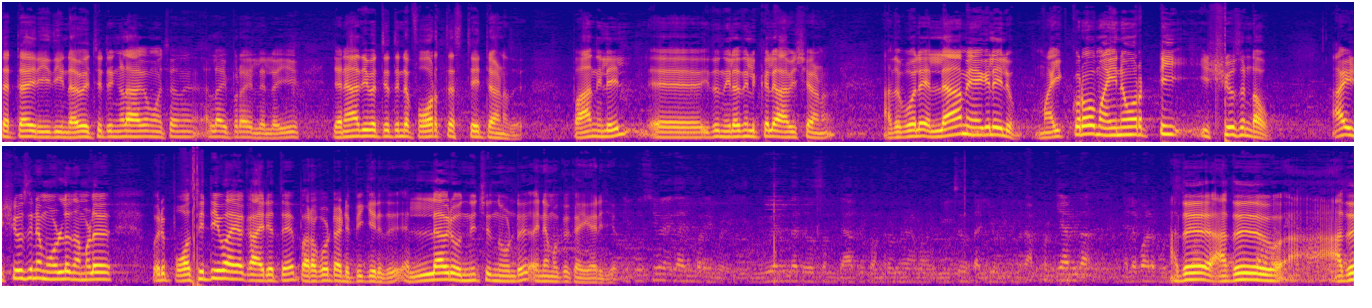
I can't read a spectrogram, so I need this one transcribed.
തെറ്റായ രീതിയുണ്ട് അത് വെച്ചിട്ട് നിങ്ങളാകെ മോശമെന്ന് ഉള്ള അഭിപ്രായം ഇല്ലല്ലോ. ഈ ജനാധിപത്യത്തിന്റെ ഫോർത്ത് എസ്റ്റേറ്റ് ആണത്. അപ്പോൾ ആ നിലയിൽ ഇത് നിലനിൽക്കൽ ആവശ്യമാണ്. അതുപോലെ എല്ലാ മേഖലയിലും മൈക്രോ മൈനോറിറ്റി ഇഷ്യൂസ് ഉണ്ടാവും. ആ ഇഷ്യൂസിന്റെ മുകളിൽ നമ്മൾ ഒരു പോസിറ്റീവായ കാര്യത്തെ പിറകോട്ട് അടുപ്പിക്കരുത്. എല്ലാവരും ഒന്നിച്ചു നിന്നുകൊണ്ട് അതിനെ നമുക്ക് കൈകാര്യം ചെയ്യാം. അത് അത് അത്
